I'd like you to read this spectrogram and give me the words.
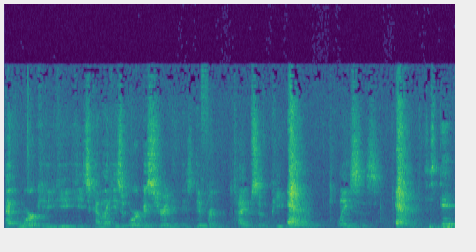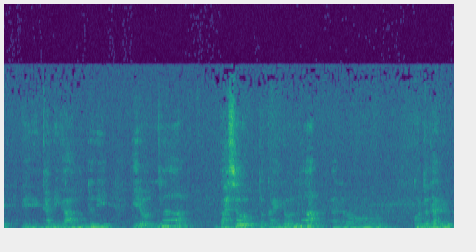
at work. He, he, he's kind of like he's orchestrating these different types of people and places. そして、えー神が本当にいろんな場所とかいろんな、あのー異なる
